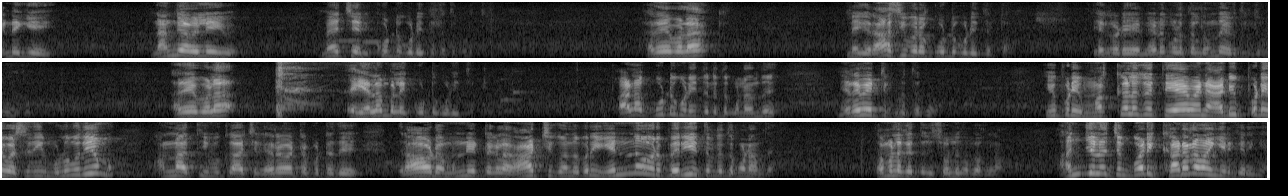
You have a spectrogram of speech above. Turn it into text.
இன்றைக்கி நங்கவெளி மேச்சேரி கூட்டுக்குடி திட்டத்தை கொடுத்தோம். அதே போல் இன்றைக்கி ராசிபுரம் கூட்டுக்குடி திட்டம் எங்களுடைய நெடுங்குளத்திலிருந்து எடுத்துகிட்டு போகுது. அதே போல் இளம்பலை கூட்டுக்குடி திட்டம். பல கூட்டுக்குடி திட்டத்தை கொண்டு வந்து நிறைவேற்றி கொடுத்துருக்கோம். இப்படி மக்களுக்கு தேவையான அடிப்படை வசதி முழுவதையும் அண்ணா திமுக ஆட்சி நிறைவேற்றப்பட்டது. திராவிட முன்னேற்ற கழக ஆட்சிக்கு வந்த பிறகு என்ன ஒரு பெரிய திட்டத்தை கொண்டாந்த தமிழகத்துக்கு சொல்லுங்க பார்க்கலாம். அஞ்சு லட்சம் கோடி கடனை வாங்கியிருக்கிறீங்க.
